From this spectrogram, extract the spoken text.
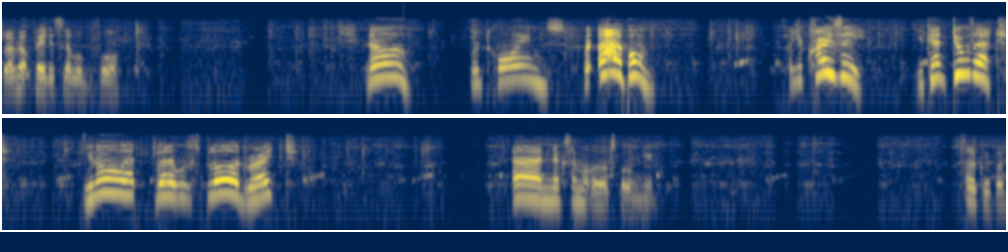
but I've not played this level before. No! Red coins! Red- ah, boom! Are you crazy? You can't do that! You know that that was blood, right? And next time I'll explode on you. Hello, Koopa.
